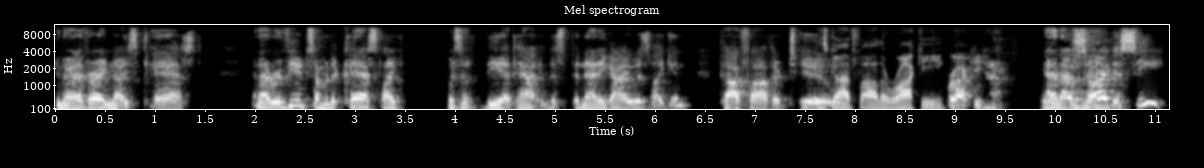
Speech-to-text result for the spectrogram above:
You know, had a very nice cast. And I reviewed some of the cast, like, was it the Italian, the Spinetti guy who was like in Godfather 2? His Godfather, Rocky. Rocky. And I'm sorry to see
